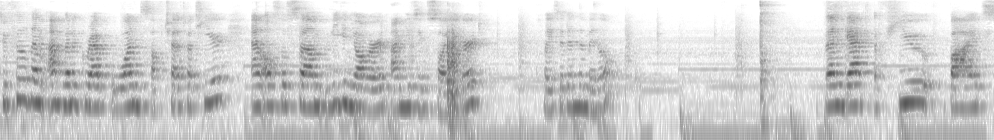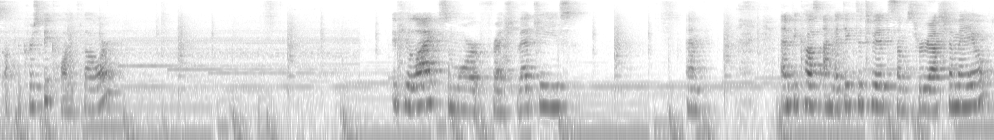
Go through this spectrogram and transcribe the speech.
To fill them, I'm gonna grab one soft shell here and also some vegan yogurt. I'm using soy yogurt. Place it in the middle. Then get a few bites of the crispy cauliflower. If you like some more fresh veggies and, and because I'm addicted to it, some sriracha mayo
